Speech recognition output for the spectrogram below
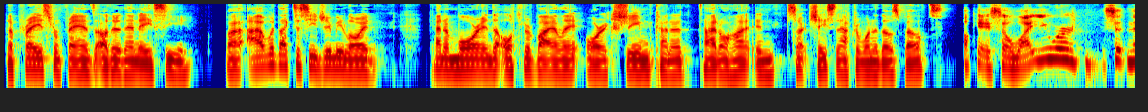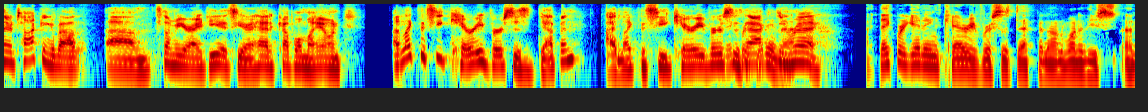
the praise from fans other than AC but I would like to see Jimmy Lloyd kind of more in the ultra violent or extreme kind of title hunt and start chasing after one of those belts Okay, so while you were sitting there talking about um, some of your ideas here, I had a couple of my own. I'd like to see Kerry versus Deppen. I'd like to see Kerry versus Axton. Ray. I think we're getting Kerry versus Deppen on one of these uh,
